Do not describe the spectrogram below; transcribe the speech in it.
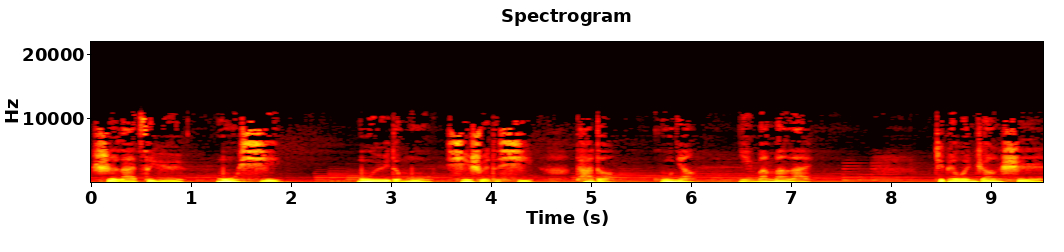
是来自于木溪，沐浴的沐，溪水的溪，他的姑娘，你慢慢来。这篇文章是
